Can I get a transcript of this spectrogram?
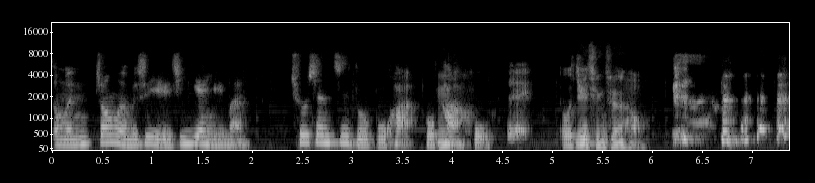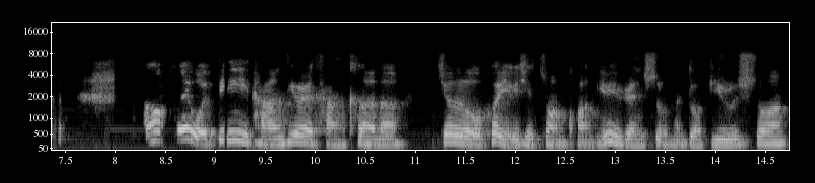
我们中文不是有一句谚语吗？初生之犊不怕不怕虎，嗯、对，我觉得年轻真好。然后，所以我第一堂、第二堂课呢，就会有一些状况，因为人数很多，比如说。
